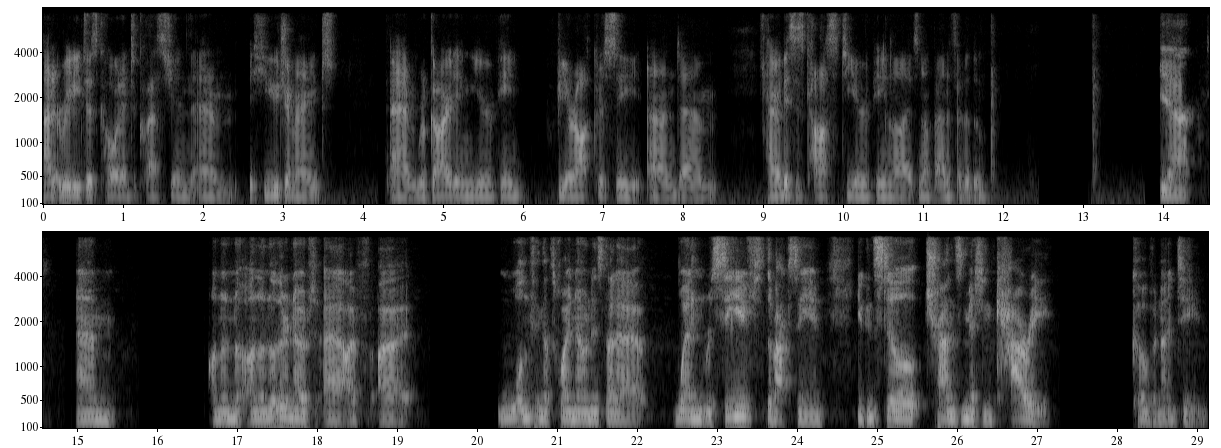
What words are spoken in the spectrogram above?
and it really does call into question um, a huge amount um, regarding European bureaucracy and um, how this has cost European lives, not benefited them. Yeah. Um. On an, on another note, uh, I've uh, one thing that's quite known is that uh, when received the vaccine, you can still transmit and carry COVID nineteen.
